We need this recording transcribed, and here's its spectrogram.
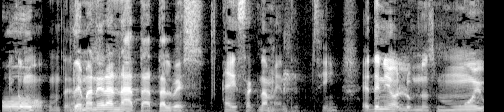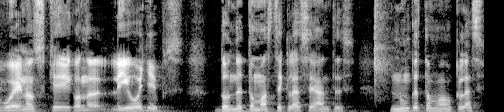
O como- como de manera nata, tal vez. Exactamente, sí. He tenido alumnos muy buenos que cuando le digo, oye, pues ¿dónde tomaste clase antes? Nunca he tomado clase.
